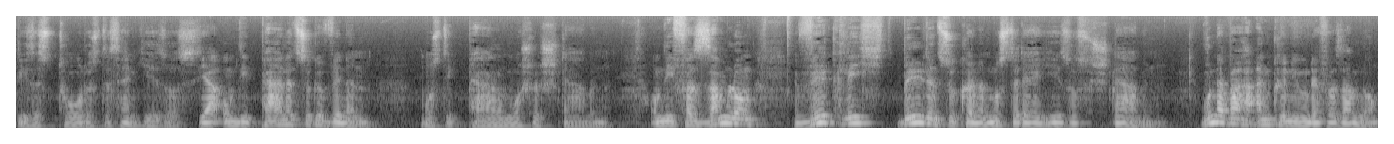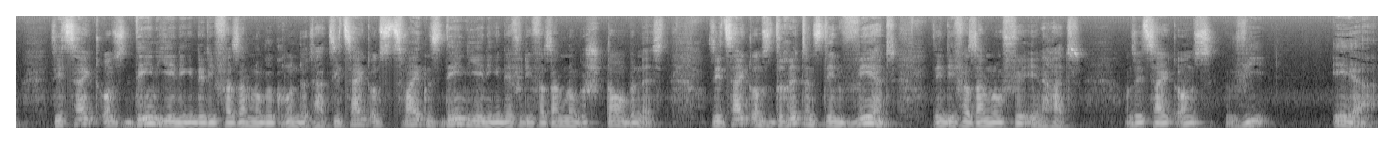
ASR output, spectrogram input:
dieses Todes des Herrn Jesus. Ja, um die Perle zu gewinnen, muss die Perlmuschel sterben. Um die Versammlung wirklich bilden zu können, musste der Herr Jesus sterben. Wunderbare Ankündigung der Versammlung. Sie zeigt uns denjenigen, der die Versammlung gegründet hat. Sie zeigt uns zweitens denjenigen, der für die Versammlung gestorben ist. Sie zeigt uns drittens den Wert, den die Versammlung für ihn hat. Und sie zeigt uns, wie er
